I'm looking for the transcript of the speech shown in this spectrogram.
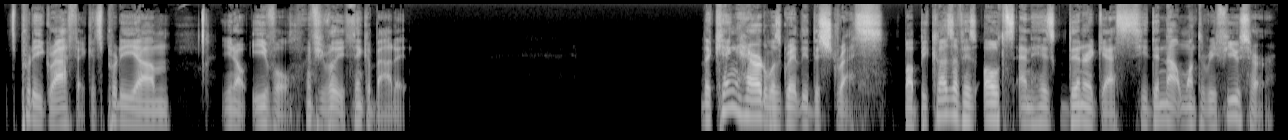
It's pretty graphic. It's pretty, um, you know, evil if you really think about it. The king Herod was greatly distressed, but because of his oaths and his dinner guests, he did not want to refuse her.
